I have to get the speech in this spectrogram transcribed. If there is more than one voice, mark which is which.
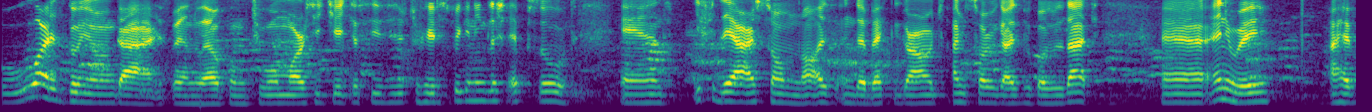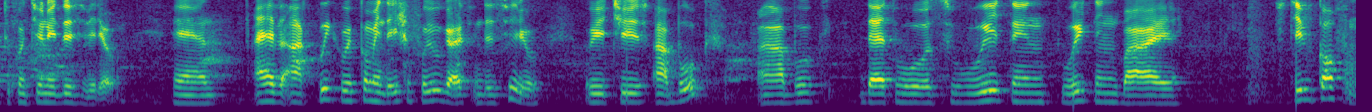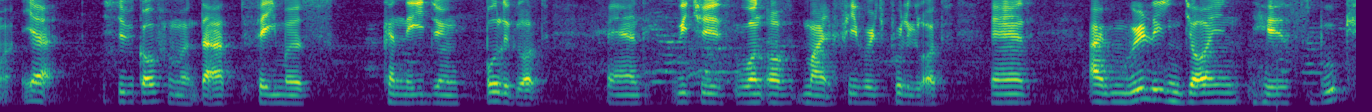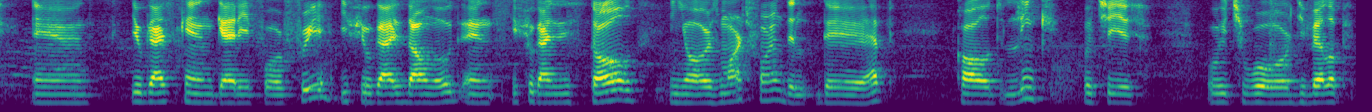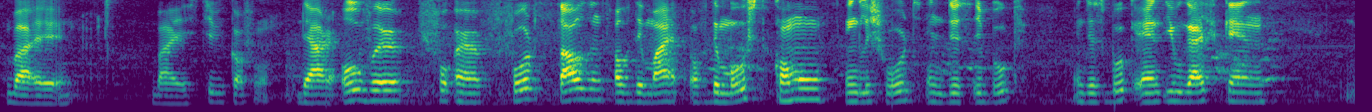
Speaker 1: What is going on guys? And welcome to one more to Hear Speaking English episode. And if there are some noise in the background I'm sorry guys because of that. Uh, anyway I have to continue this video. And I have a quick recommendation for you guys in this video which is a book a book that was written written by Steve Kaufmann. Yeah Steve Kaufmann, that famous Canadian polyglot, and which is one of my favorite polyglots, and I'm really enjoying his book, and you guys can get it for free if you guys download and if you guys install in your smartphone the, the app called LingQ, which is which were developed by by Steve Kaufmann. There are over four, uh, 4,000 of the of the most common English words in this ebook, in this book, and you guys can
